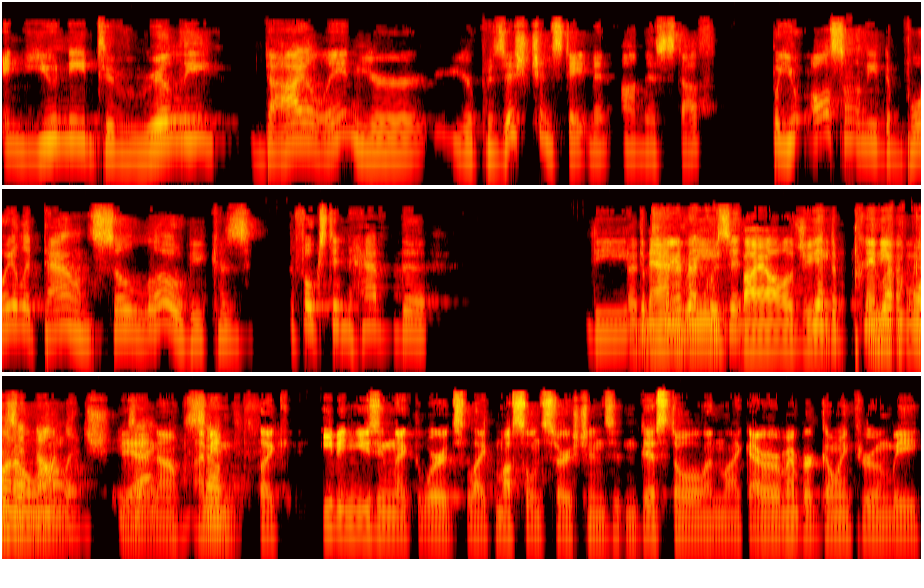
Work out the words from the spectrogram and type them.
and you need to really dial in your your position statement on this stuff but you also need to boil it down so low because the folks didn't have the the, the prerequisite biology yeah, the prerequisite knowledge exactly. yeah no i so, mean like even using like the words like muscle insertions and distal and like i remember going through and we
